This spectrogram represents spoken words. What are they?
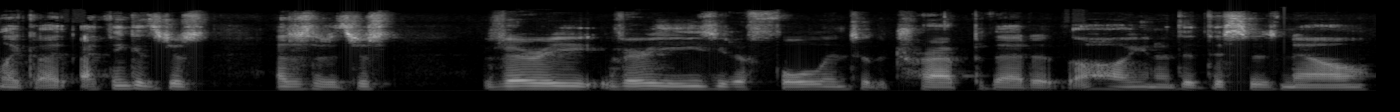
like I, I think it's just, as I said, it's just very, very easy to fall into the trap that oh, you know, that this is now,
